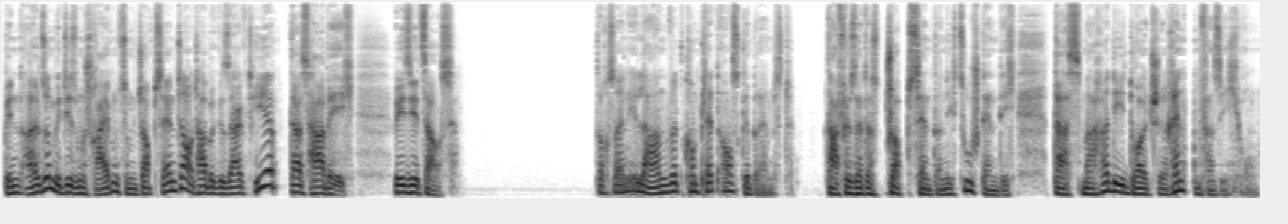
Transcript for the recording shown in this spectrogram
bin also mit diesem Schreiben zum Jobcenter und habe gesagt, hier, das habe ich. Wie sieht's aus? Doch sein Elan wird komplett ausgebremst. Dafür sei das Jobcenter nicht zuständig. Das mache die deutsche Rentenversicherung.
